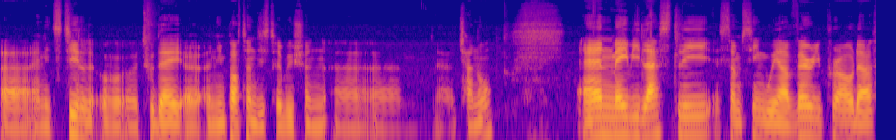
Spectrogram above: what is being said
and it's still today an important distribution channel. And maybe lastly, something we are very proud of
